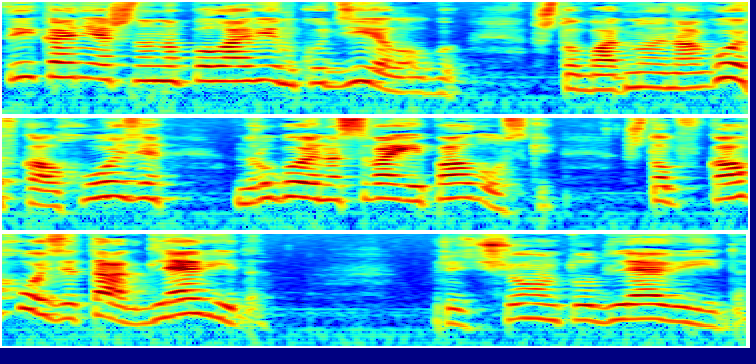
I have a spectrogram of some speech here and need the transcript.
Ты, конечно, наполовинку делал бы, чтобы одной ногой в колхозе, другое на своей полоске, чтоб в колхозе так, для вида. Причем тут для вида?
